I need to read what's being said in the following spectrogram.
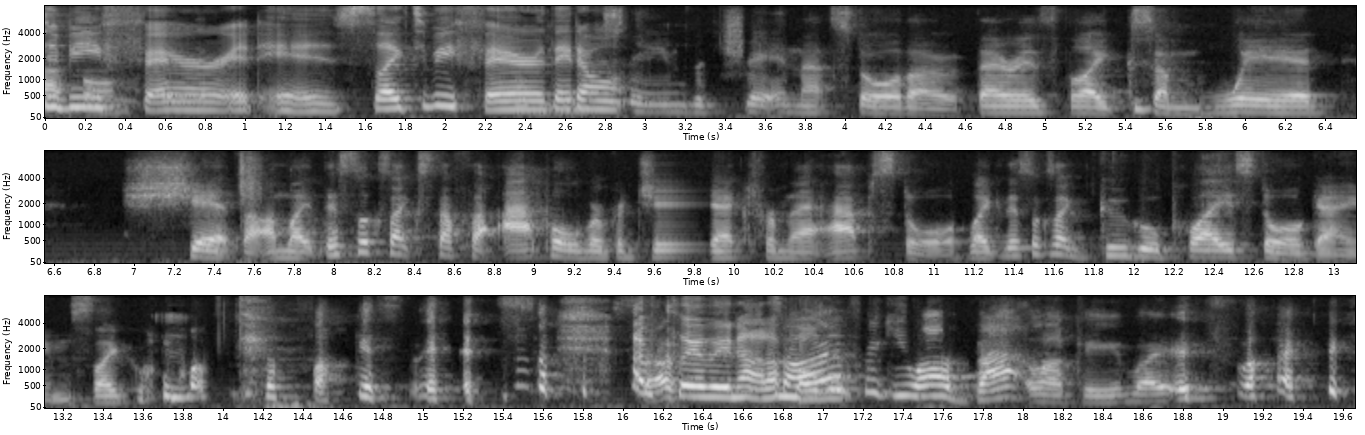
to be fair, it is. Like to be fair, they don't. seen the shit in that store though. There is like some weird shit that I'm like, this looks like stuff that Apple would reject from their app store. Like this looks like Google Play Store games. Like mm. what the fuck is this? I'm So- clearly not a so I don't think you are that lucky. Like it's like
